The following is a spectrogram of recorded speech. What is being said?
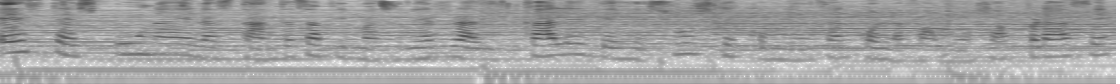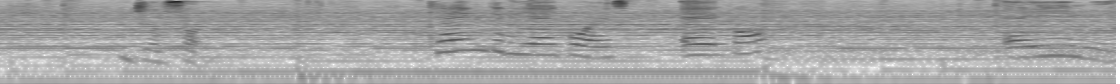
Esta es una de las tantas afirmaciones radicales de Jesús que comienzan con la famosa frase, yo soy, que en griego es ego eimi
